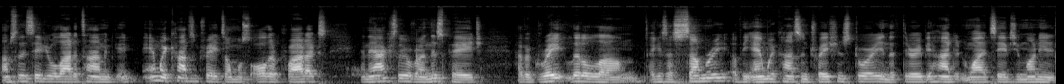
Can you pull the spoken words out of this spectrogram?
Um, so they save you a lot of time. And Amway concentrates almost all their products, and they actually, over on this page, have a great little, um, I guess, a summary of the Amway concentration story and the theory behind it and why it saves you money.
